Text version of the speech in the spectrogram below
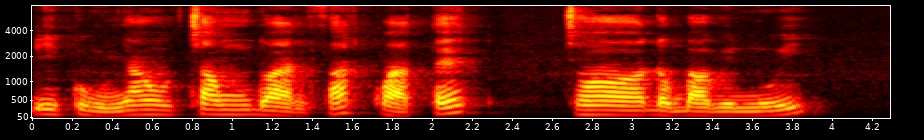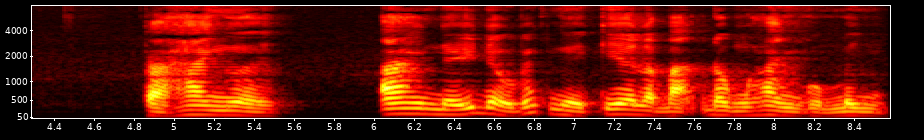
đi cùng nhau trong đoàn phát quà tết cho đồng bào miền núi. Cả hai người, ai nấy đều biết người kia là bạn đồng hành của mình.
